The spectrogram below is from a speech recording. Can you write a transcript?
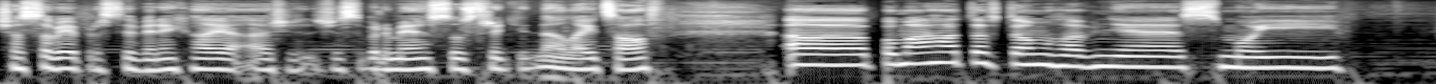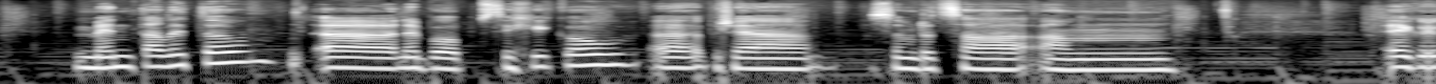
časově prostě vynechali a že, že se budeme jen soustředit na Lights Off. Uh, pomáhá to v tom hlavně s mojí mentalitou uh, nebo psychikou, uh, protože já jsem docela um, jako,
